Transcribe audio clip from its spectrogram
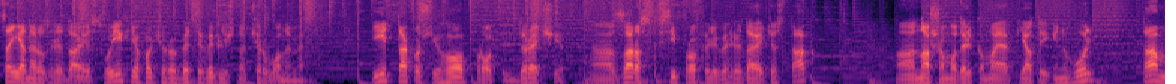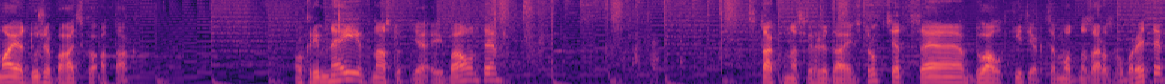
це я не розглядаю. Своїх я хочу робити виключно червоними. І також його профіль. До речі, е, зараз всі профілі виглядають ось так. Е, Наша моделька має п'ятий інвуль та має дуже багатько атак. Окрім неї, в нас тут є A-баунти. Так у нас виглядає інструкція. Це Dual Kit, як це модно зараз говорити.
